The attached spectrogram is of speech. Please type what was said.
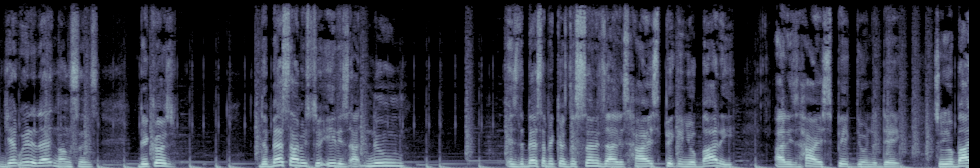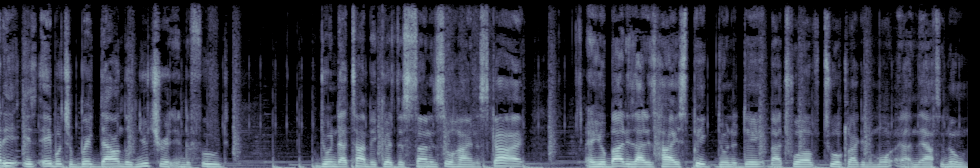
get rid of that nonsense because the best time is to eat is at noon is the best time because the sun is at its highest peak and your body at its highest peak during the day. So your body is able to break down those nutrients in the food during that time because the sun is so high in the sky and your body's at its highest peak during the day by 12 2 o'clock in the morning in the afternoon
